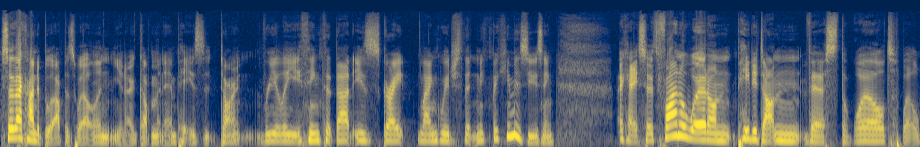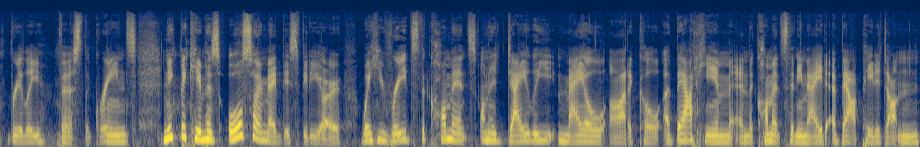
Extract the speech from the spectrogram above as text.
So that kind of blew up as well. And, you know, government MPs don't really think that that is great language that Nick McKim is using. Okay, so final word on Peter Dutton versus the world. Well, really, versus the Greens. Nick McKim has also made this video where he reads the comments on a Daily Mail article about him and the comments that he made about Peter Dutton.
